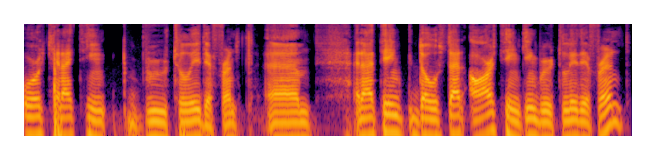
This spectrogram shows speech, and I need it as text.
Or can I think brutally different? Um, and I think those that are thinking brutally different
